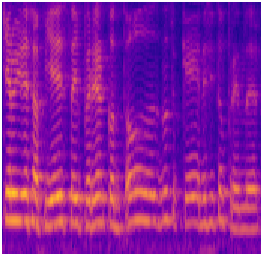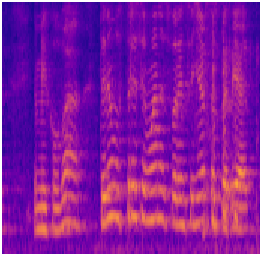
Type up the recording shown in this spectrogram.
Quiero ir a esa fiesta y perrear con todos, no sé qué, necesito aprender. Y me dijo, va, tenemos tres semanas para enseñarte a perrear.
